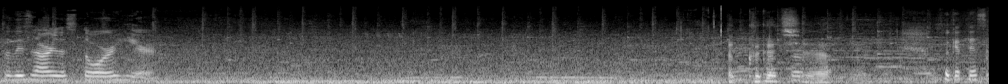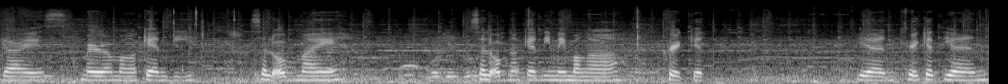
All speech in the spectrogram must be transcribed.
so these are the store here. Crickets, yeah. Look at this guys. Meron mga candy. Sa loob may sa loob ng candy may mga cricket. Yan, cricket yan.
